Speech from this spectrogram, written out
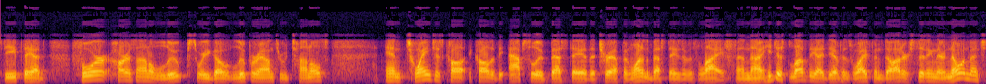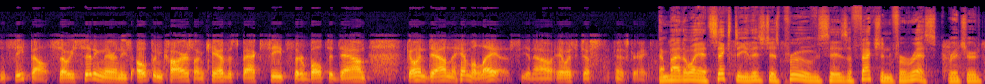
steep. They had four horizontal loops where you go loop around through tunnels. And Twain just call, called it the absolute best day of the trip and one of the best days of his life. And uh, he just loved the idea of his wife and daughter sitting there. No one mentioned seatbelts. So he's sitting there in these open cars on canvas back seats that are bolted down, going down the Himalayas. You know, it was just, it was great. And by the way, at 60, this just proves his affection for risk, Richard.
